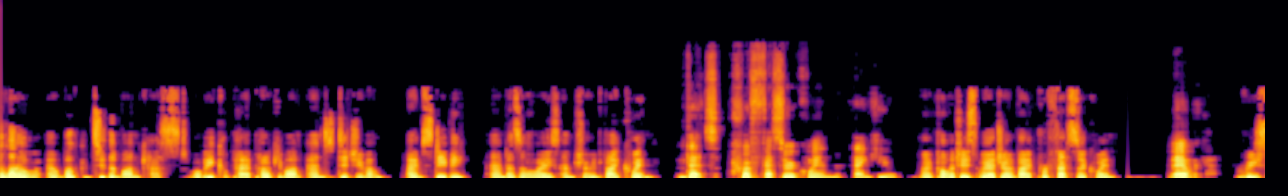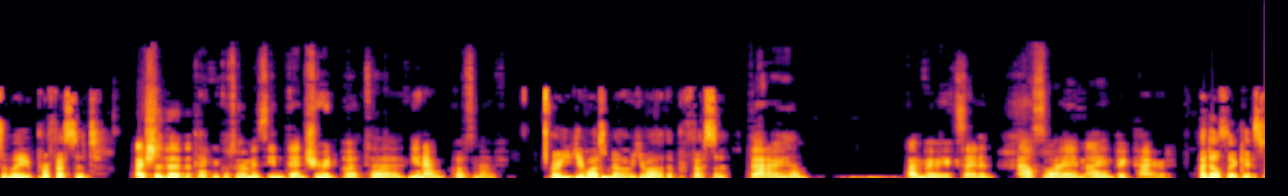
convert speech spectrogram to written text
Hello, and welcome to the Moncast, where we compare Pokemon and Digimon. I'm Stevie, and as always, I'm joined by Quinn. That's Professor Quinn. Thank you. My apologies, we are joined by Professor Quinn, There we go. recently professored. Actually, the, the technical term is indentured, but, uh, you know, close enough. I mean, you would know, you are the professor. That I am. I'm very excited. Also, I am, I am big tired. I don't think it's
